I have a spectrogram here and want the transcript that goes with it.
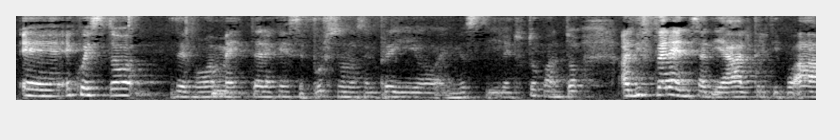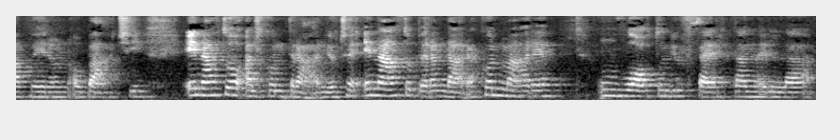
E, e questo devo ammettere che seppur sono sempre io, il mio stile, tutto quanto, a differenza di altri tipo Aperon o Baci, è nato al contrario, cioè è nato per andare a colmare un vuoto di offerta nella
